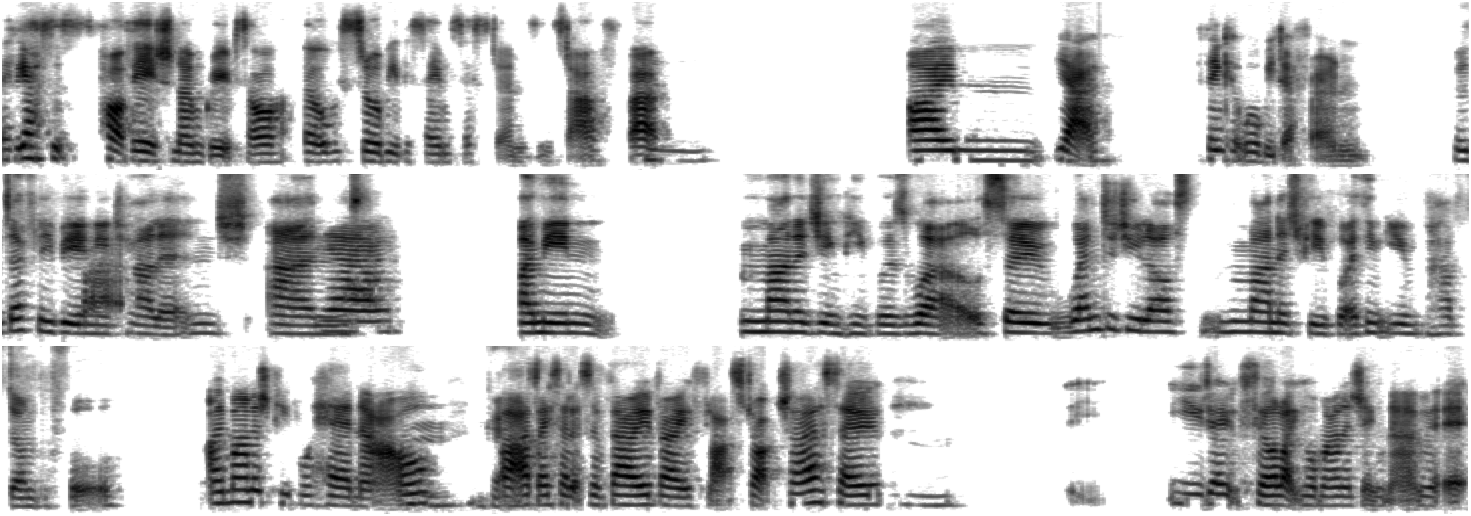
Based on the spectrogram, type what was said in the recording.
I guess it's part of the H&M group, so it will still be the same systems and stuff. But mm. I'm yeah, I think it will be different. It'll definitely be a new challenge. And yeah. I mean, managing people as well. So when did you last manage people? I think you have done before. I manage people here now. Mm, okay. But as I said, it's a very, very flat structure. So mm. you don't feel like you're managing them. It,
